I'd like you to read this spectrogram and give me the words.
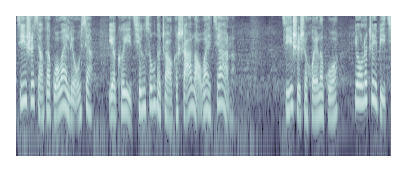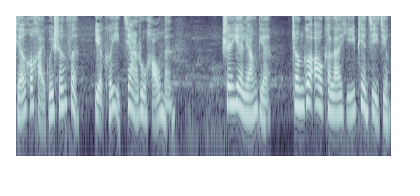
即使想在国外留下，也可以轻松的找个傻老外嫁了。即使是回了国，有了这笔钱和海归身份，也可以嫁入豪门。深夜两点，整个奥克兰一片寂静，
